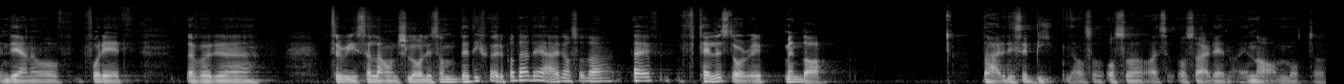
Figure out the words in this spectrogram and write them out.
Indiana og Forer, der hvor eh, Theresa Lounge lå, liksom. Det de hører på der, det er altså da det er Tell a story, men da da er det disse bitene, og så, og så, og er det en, en annen måte å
